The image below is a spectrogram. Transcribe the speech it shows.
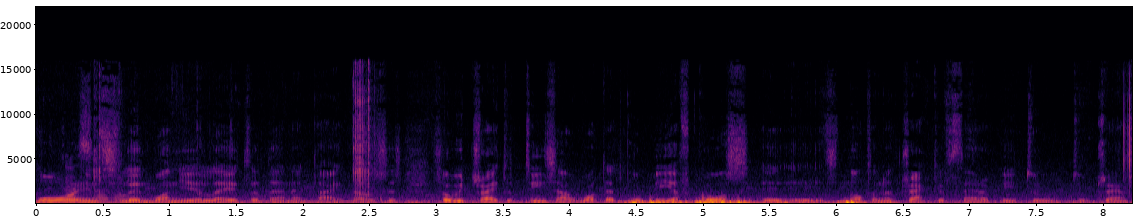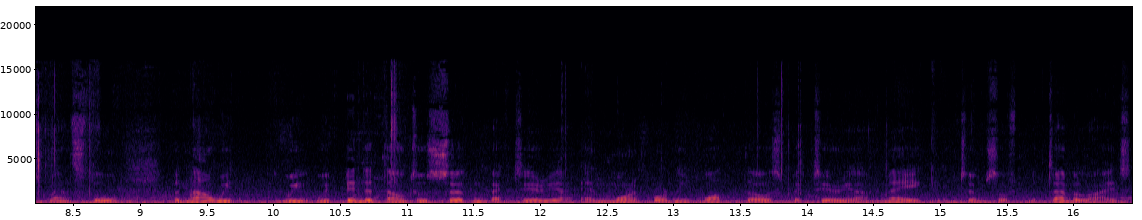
more I saw that. insulin one year later than a diagnosis. So we try to tease out what that could be. Of course, it's not an attractive therapy to, to transplant stool, but now we, we, we pinned it down to certain bacteria and more importantly, what those bacteria make in terms of metabolites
